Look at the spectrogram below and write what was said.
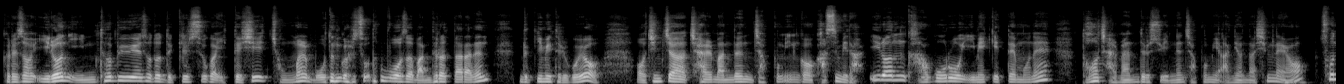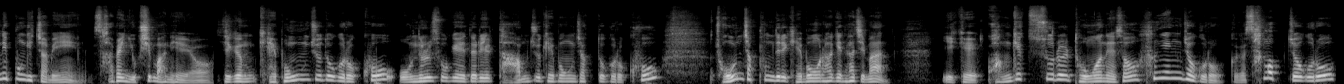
그래서 이런 인터뷰에서도 느낄 수가 있듯이 정말 모든 걸 쏟아부어서 만들었다라는 느낌이 들고요. 어, 진짜 잘 만든 작품인 것 같습니다. 이런 각오로 임했기 때문에 더 잘 만들 수 있는 작품이 아니었나 싶네요. 손익분기점이 460만이에요. 지금 개봉주도 그렇고 오늘 소개해드릴 다음 주 개봉작도 그렇고 좋은 작품들이 개봉을 하긴 하지만 이렇게 관객 수를 동원해서 흥행적으로, 그러니까 상업적으로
